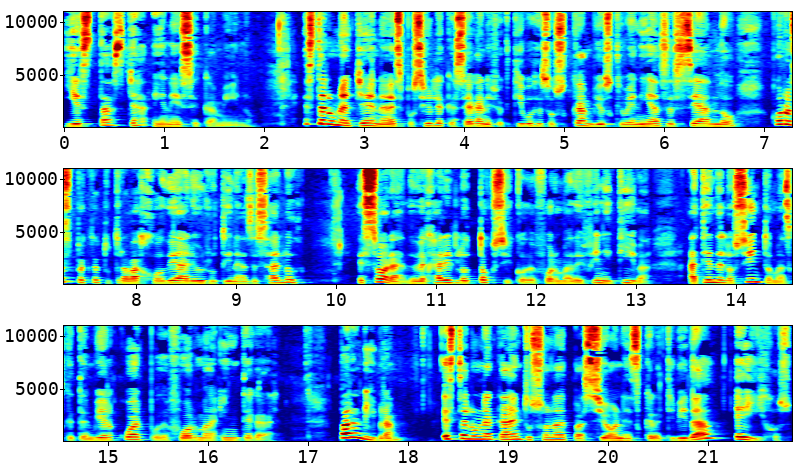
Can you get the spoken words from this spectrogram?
y estás ya en ese camino. Esta luna llena es posible que se hagan efectivos esos cambios que venías deseando con respecto a tu trabajo diario y rutinas de salud. Es hora de dejar ir lo tóxico de forma definitiva. Atiende los síntomas que te envía el cuerpo de forma integral. Para Libra, esta luna cae en tu zona de pasiones, creatividad e hijos.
